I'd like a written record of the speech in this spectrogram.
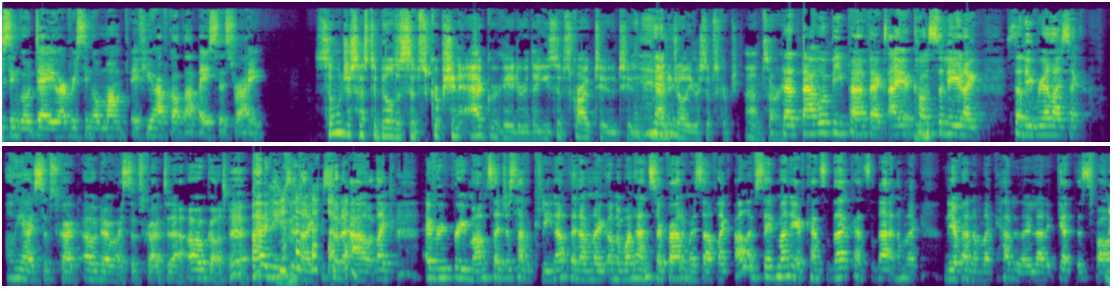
single day or every single month if you have got that basis right. Someone just has to build a subscription aggregator that you subscribe to to manage all your subscription. I'm sorry. That that would be perfect. I constantly like suddenly realize like, oh yeah, I subscribed. Oh no, I subscribed to that. Oh god, I need to like sort it out. Like every three months, I just have a cleanup, and I'm like, on the one hand, so proud of myself. Like, oh, I've saved money. I've cancelled that, cancelled that, and I'm like, on the other hand, I'm like, how did I let it get this far?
